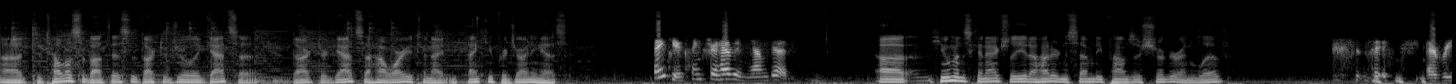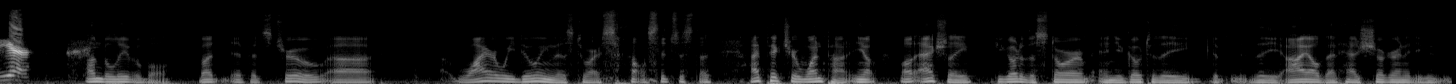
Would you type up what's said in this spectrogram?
Uh, to tell us about this is Dr. Julie Gatza. Dr. Gatza, how are you tonight? And thank you for joining us. Thank you. Thanks for having me. I'm good. Uh, humans can actually eat 170 pounds of sugar and live? Every year. Unbelievable. But if it's true, uh, why are we doing this to ourselves? It's just a, I picture one pound. You know, well, actually, if if you go to the store and you go to the the, the aisle that has sugar in it, you can,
